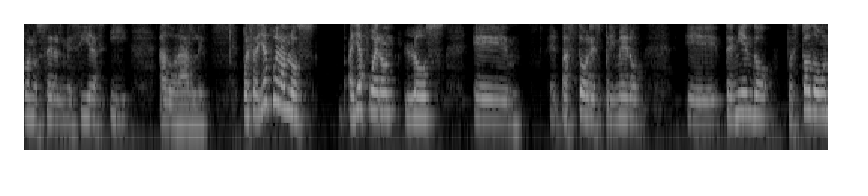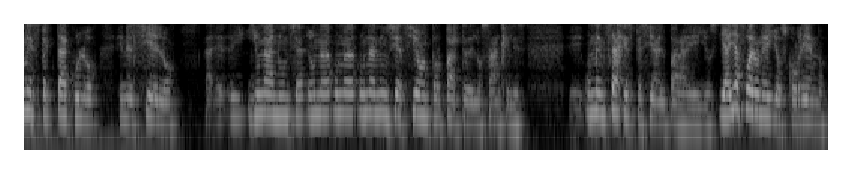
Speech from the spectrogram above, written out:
conocer al Mesías y adorarle. Pues allá fueron los, allá fueron los eh, eh, pastores primero, eh, teniendo pues todo un espectáculo en el cielo y una, anuncia, una, una, anunciación por parte de los ángeles un mensaje especial para ellos. Y allá fueron ellos corriendo.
